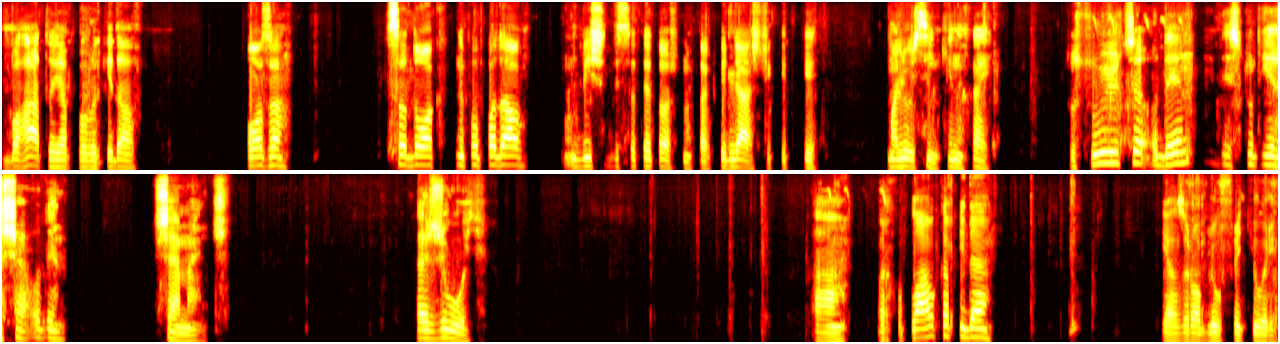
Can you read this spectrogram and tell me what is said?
багато я повикидав. Поза садок не попадав. Ну, Більше 10 точно. Так, підлящики такі малюсінькі, нехай тусуються. Один, десь тут є ще один. Ще менше. Хай живуть. А верхоплавка піде. Я зроблю в фритюрі.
